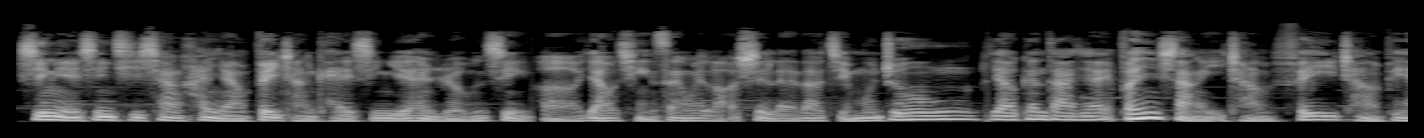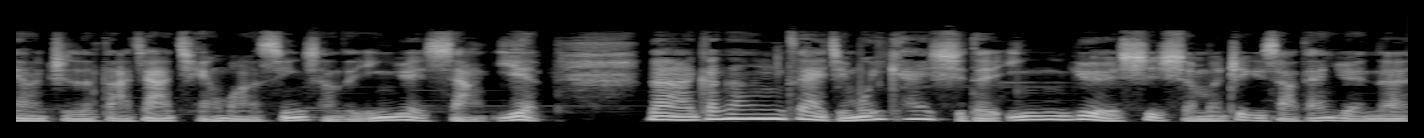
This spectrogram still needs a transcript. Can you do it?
新年新气象，汉阳非常开心，也很荣幸，呃，邀请三位老师来到节目中，要跟大家分享一场非常非常值得大家前往欣赏的音乐饗宴。那刚刚在节目一开始的音乐是什么这个小单元呢？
